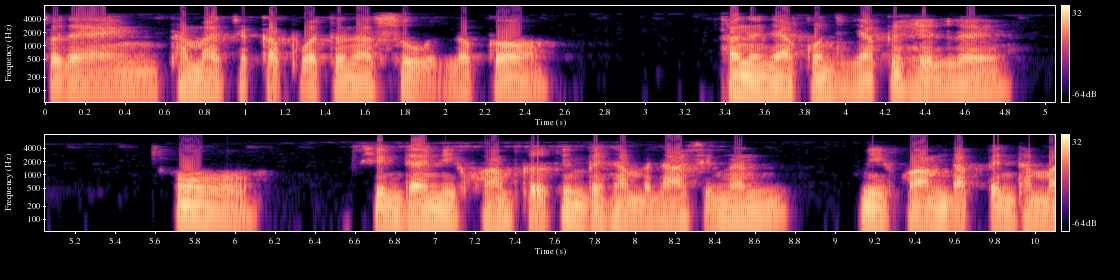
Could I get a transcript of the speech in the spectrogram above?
แสดงธรรมจักรวัฒนสูตร แล้วก็ท่านัญญากรทัญญาก็เห็นเลย โอ้สิ่งใดมีความเกิดขึ้นเป็นธรรมดาสิ่งนั้นมีความดับเป็นธรรม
